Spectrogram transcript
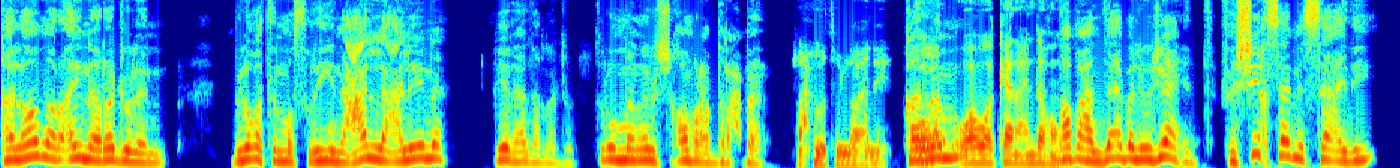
قال وما رأينا رجلا بلغة المصريين عل علينا غير هذا الرجل؟ قلت لهم من الشيخ عمر عبد الرحمن. رحمة الله عليه. قال لم وهو كان عندهم. طبعا ذهب ليجاهد. فالشيخ سامي الساعدي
